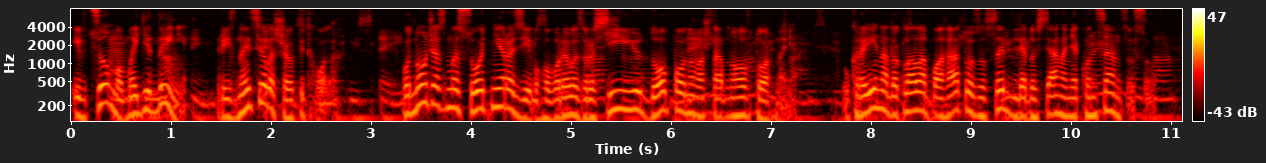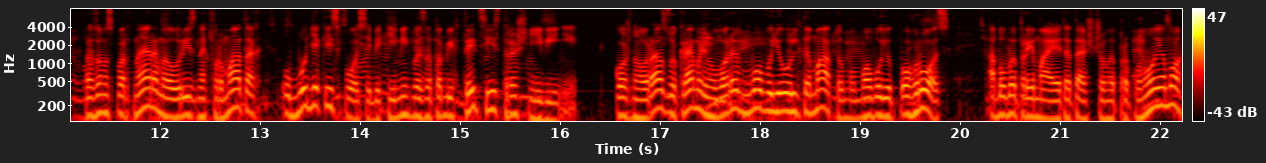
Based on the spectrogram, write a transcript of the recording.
І в цьому ми єдині. Різниця лише в підходах. Водночас ми сотні разів говорили з Росією до повномасштабного вторгнення. Україна доклала багато зусиль для досягнення консенсусу разом з партнерами у різних форматах у будь-який спосіб, який міг би запобігти цій страшній війні. Кожного разу Кремль говорив мовою ультиматуму, мовою погроз. Або ви приймаєте те, що ми пропонуємо,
